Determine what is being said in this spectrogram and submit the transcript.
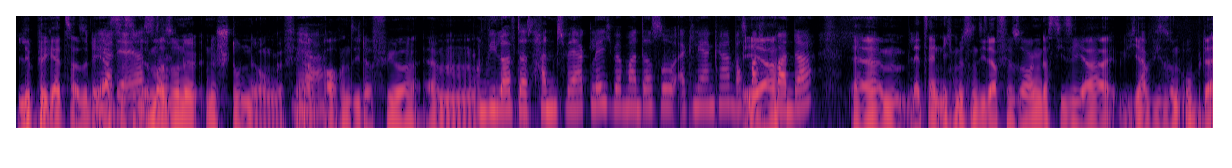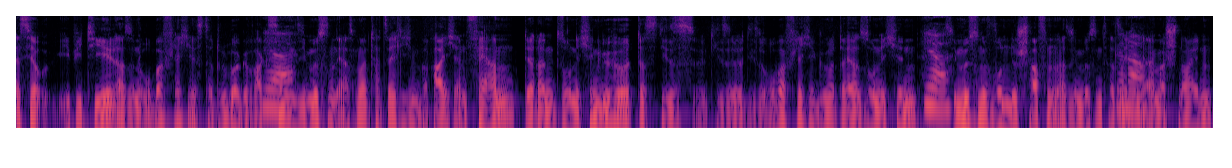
Lippe jetzt, also der, Ja, erste, der erste. immer so eine, eine Stunde ungefähr, Ja. brauchen sie dafür. Ähm, Und wie läuft das handwerklich, wenn man das so erklären kann? Was macht Ja. man da? Ähm, letztendlich müssen sie dafür sorgen, dass diese ja, ja wie so ein, da ist ja Epithel, also eine Oberfläche ist da drüber gewachsen. Sie müssen erstmal tatsächlich einen Bereich entfernen, der dann so nicht hingehört, dass dieses, diese, diese Oberfläche gehört da ja so nicht hin. Sie müssen eine Wunde schaffen, also sie müssen tatsächlich Genau. einmal schneiden.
